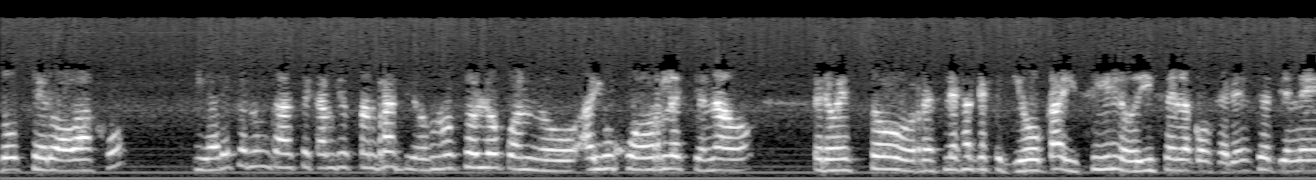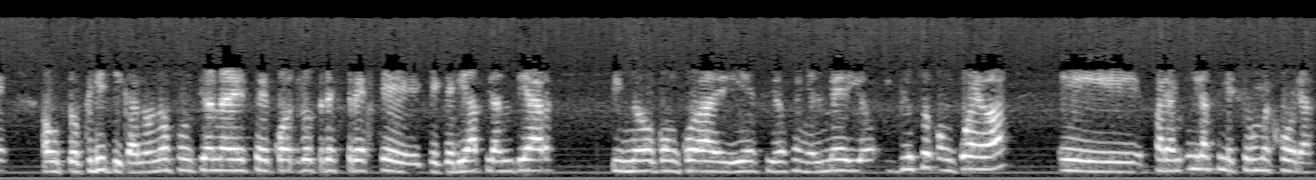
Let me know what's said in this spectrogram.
2-0 abajo, y Gareca nunca hace cambios tan rápidos, no solo cuando hay un jugador lesionado, pero esto refleja que se equivoca y sí, lo dice en la conferencia, tiene autocrítica, no no funciona ese 4-3-3 que, que quería plantear, sino con Cueva de 10 y 2 en el medio. Incluso con Cueva, eh, para mí la selección mejora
